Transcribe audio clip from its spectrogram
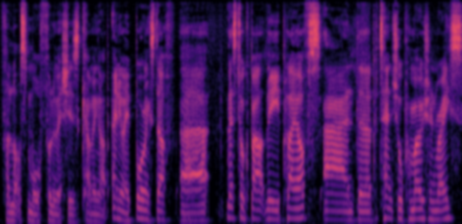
for lots more Fulhamishes coming up. Anyway, boring stuff. Uh, let's talk about the playoffs and the potential promotion race.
